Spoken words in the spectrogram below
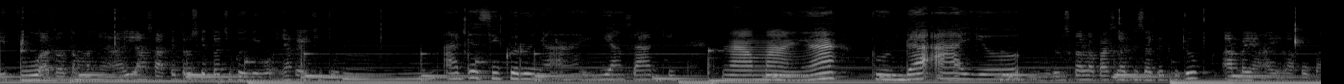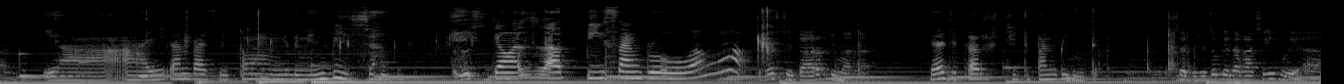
ibu atau temannya Ai yang sakit terus kita juga jenguknya kayak gitu? Hmm, ada sih gurunya Ayu yang sakit. Namanya Bunda Ayu. Terus kalau pas lagi sakit gitu apa yang Ai lakukan? Ya, Ai kan pas itu ngirimin pisang. Terus Cuma pisang doang kok. terus ditaruh di mana? Ya ditaruh di depan pintu. Terus habis itu kita kasih WA.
